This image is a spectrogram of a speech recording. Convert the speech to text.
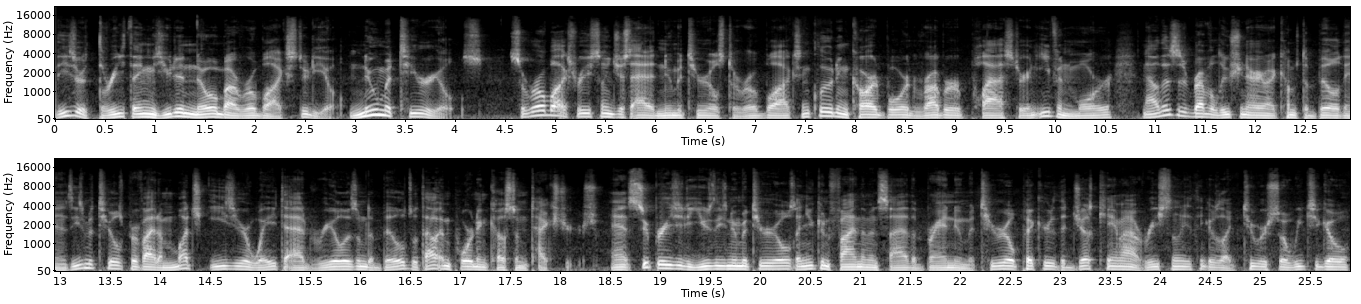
These are three things you didn't know about Roblox Studio. New materials. So Roblox recently just added new materials to Roblox, including cardboard, rubber, plaster, and even more. Now this is revolutionary when it comes to building, as these materials provide a much easier way to add realism to builds without importing custom textures. And it's super easy to use these new materials, and you can find them inside of the brand new material picker that just came out recently, I think it was like two or so weeks ago,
